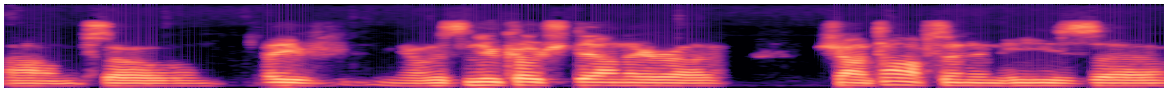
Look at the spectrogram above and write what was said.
Um, so they've, you know, this new coach down there, uh, Sean Thompson, and he's uh,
